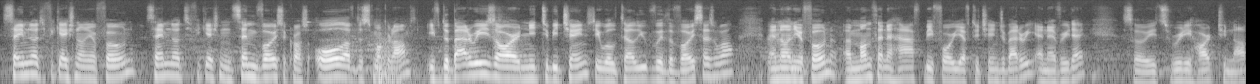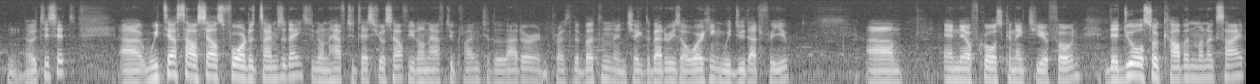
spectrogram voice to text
same notification on your phone, same notification and same voice across all of the smoke alarms. If the batteries are need to be changed, it will tell you with the voice as well. And on your phone, a month and a half before you have to change the battery, and every day. So it's really hard to not notice it. Uh, we test ourselves 400 times a day, so you don't have to test yourself. You don't have to climb to the ladder and press the button and check the batteries are working. We do that for you. Um, and they of course connect to your phone. They do also carbon monoxide.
